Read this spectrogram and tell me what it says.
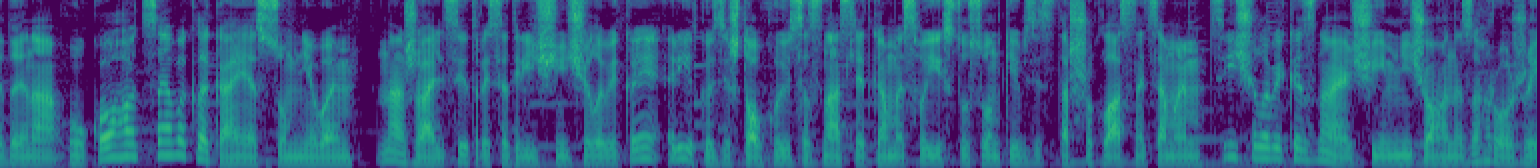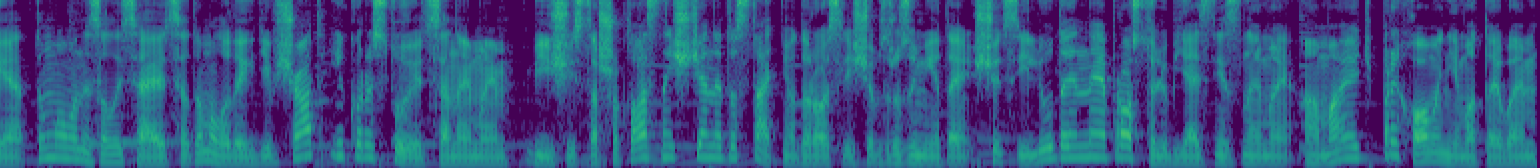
єдина, у кого це викликає сумніви. На жаль, ці 30-річні чоловіки рідко зіштовхуються з наслідками своїх стосунків зі старшокласницями. Ці чоловіки знають, що їм нічого не загрожує, тому вони залицяються до молодих дівчат і користуються ними. Більшість старшокласниць ще недостатньо дорослі, щоб зрозуміти, що ці люди не просто люб'язні з ними, а мають приховані мотиви.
